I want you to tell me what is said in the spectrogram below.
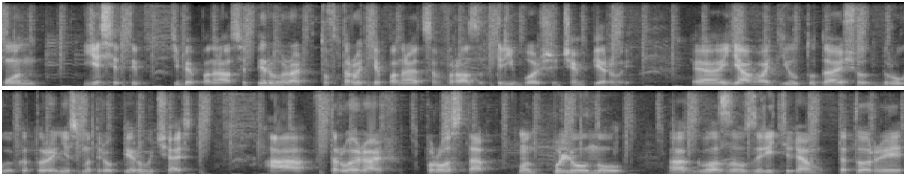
Он, если ты, тебе понравился первый Ральф, то второй тебе понравится в раза три больше, чем первый. Э, Я водил туда еще друга, который не смотрел первую часть, а второй Ральф просто, он плюнул э, глаза зрителям, которые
